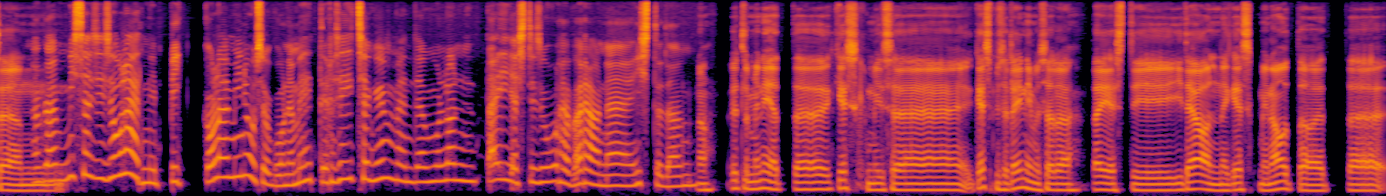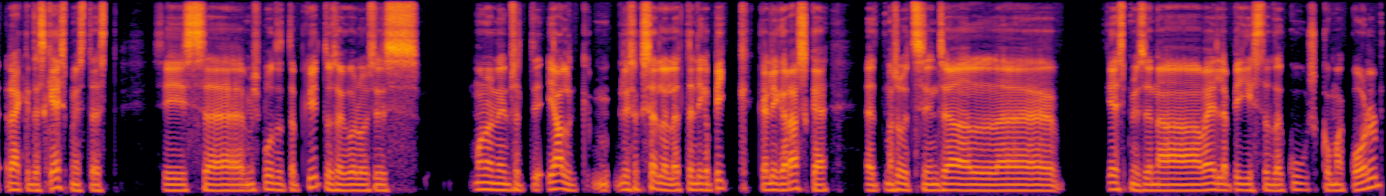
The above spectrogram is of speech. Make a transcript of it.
see on. aga mis sa siis oled nii pikk, ole minusugune, meeter seitsekümmend ja mul on täiesti suurepärane istuda. noh, ütleme nii, et äh, keskmise, keskmisele inimesele täiesti ideaalne keskmine auto, et äh, rääkides keskmistest, siis äh, mis puudutab kütusekulu, siis mul on ilmselt jalg lisaks sellele, et ta on liiga pikk, ka liiga raske, et ma suutsin seal keskmisena välja pigistada kuus koma kolm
